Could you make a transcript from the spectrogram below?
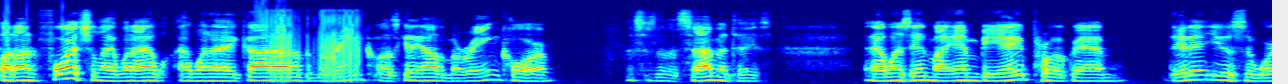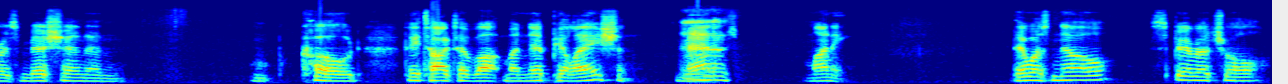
But unfortunately, when I when I got out of the Marine Corps, I was getting out of the Marine Corps, this is in the 70s. And I was in my MBA program. They didn't use the words mission and code. They talked about manipulation, mm. manage money. There was no spiritual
